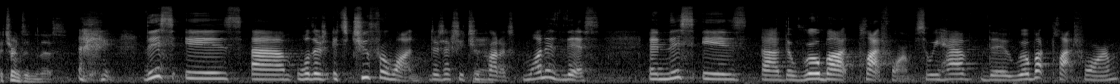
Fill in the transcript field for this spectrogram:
it turns into this. This is um, well, there's it's two for one. There's actually two Yeah. products. One is this, and this is uh, the robot platform. So we have the robot platform,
